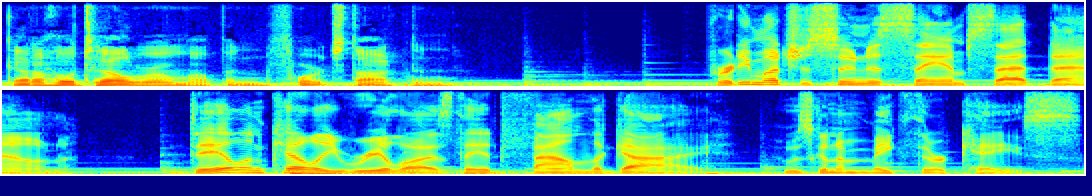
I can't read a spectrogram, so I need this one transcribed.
got a hotel room up in Fort Stockton. Pretty much as soon as Sam sat down, Dale and Kelly realized they had found the guy who was going to make their case.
